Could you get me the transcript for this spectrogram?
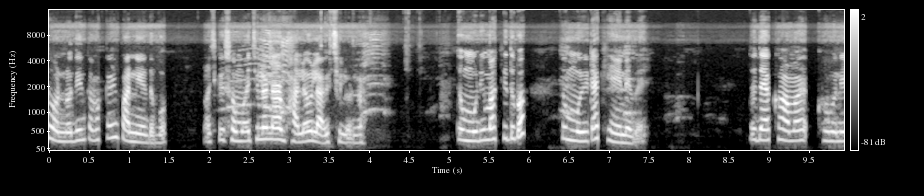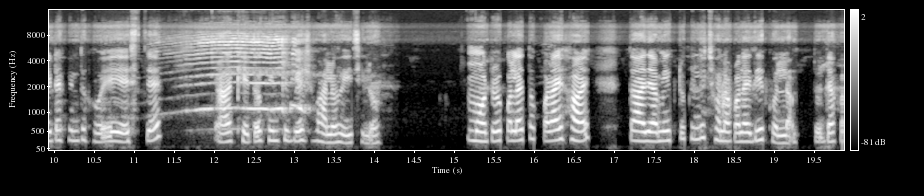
তো অন্যদিন তোমাকে আমি বানিয়ে দেবো। আজকে সময় ছিল না আর ভালোও লাগছিল না। তো মুড়ি মাখিয়ে দেবো, তো মুড়িটা খেয়ে নেবে। তো দেখো আমার ঘুগনিটা কিন্তু হয়ে এসছে, আর খেতেও কিন্তু বেশ ভালো হয়েছিল। মটর কলাই তো করাই হয়, তো আজ আমি একটু কিন্তু ছোলা কলাই দিয়ে করলাম। তো দেখো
